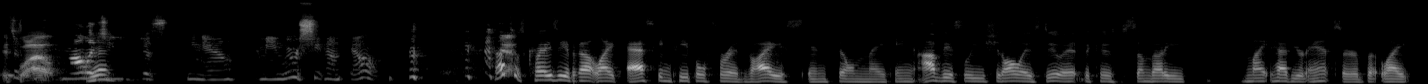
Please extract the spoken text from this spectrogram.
It's wild. technology. Just you know, I mean, we were shooting on film. That's what's crazy about like asking people for advice in filmmaking. Obviously, you should always do it because somebody might have your answer, but like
